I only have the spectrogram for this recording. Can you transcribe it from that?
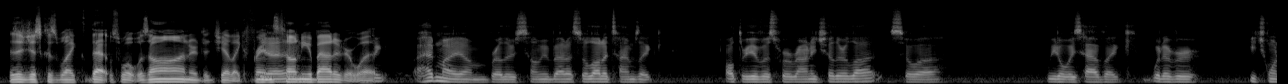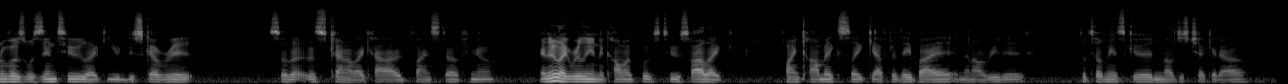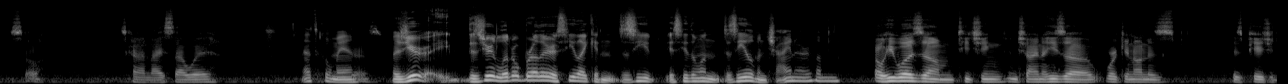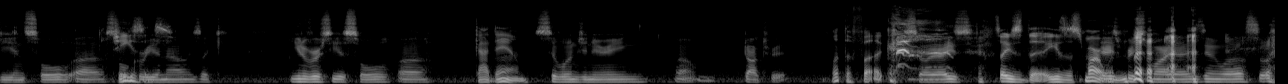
is it just cuz like that was what was on or did you have like friends Yeah. telling you about it or what? think- I had my um, brothers tell me about it. So a lot of times, like all three of us were around each other a lot. So uh, we'd always have like whatever each one of us was into. Like you'd discover it. So that, that's kind of like how I would find stuff, you know. And they're like really into comic books too. So I like find comics like after they buy it, and then I'll read it. They'll tell me it's good, and I'll just check it out. So it's kind of nice that way. That's cool, man. Yes. Is your does your little brother is he like in does he is he the one does he live in China or something? Oh, he was um, teaching in China. He's uh, working on his his PhD in Seoul, uh, Seoul, Korea now. He's like University of Seoul, uh, God damn. civil engineering um, doctorate. What the fuck? So yeah, he's so he's the he's a smart yeah, he's one. pretty smart. Yeah, he's doing well. So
